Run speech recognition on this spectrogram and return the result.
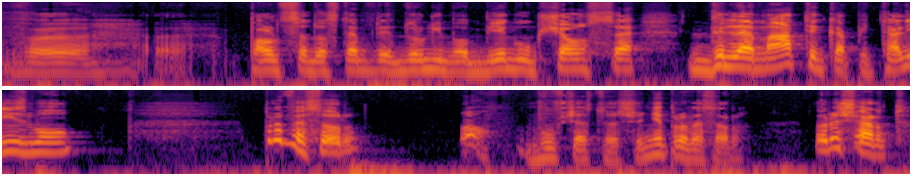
w e, Polsce dostępnej w drugim obiegu książce Dylematy kapitalizmu, profesor, no wówczas to jeszcze nie profesor, Ryszard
